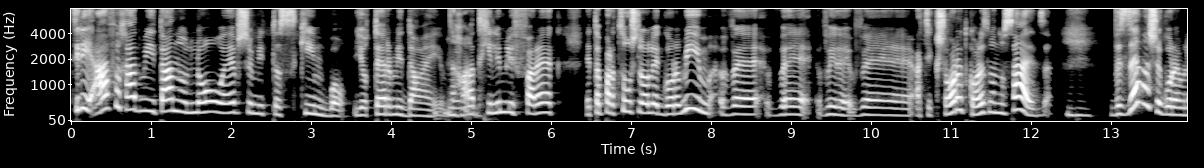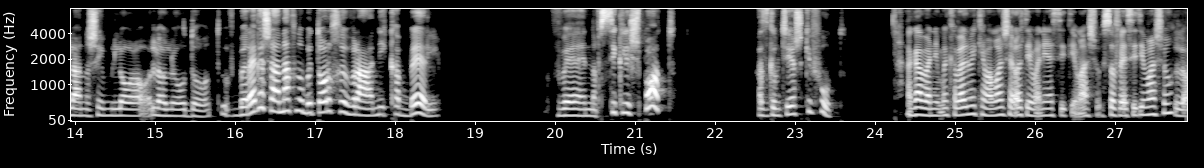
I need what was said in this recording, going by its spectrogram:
תראי, אף אחד מאיתנו לא אוהב שמתעסקים בו יותר מדי. נכון. מתחילים לפרק את הפרצוף שלו לגורמים, והתקשורת כל הזמן עושה את זה. Mm-hmm. וזה מה שגורם לאנשים לא, לא להודות. ברגע שאנחנו בתור חברה נקבל ונפסיק לשפוט, אז גם תהיה שקיפות. אגב, אני מקבלת מכם המון שאלות אם אני עשיתי משהו. סופי, עשיתי משהו? לא.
